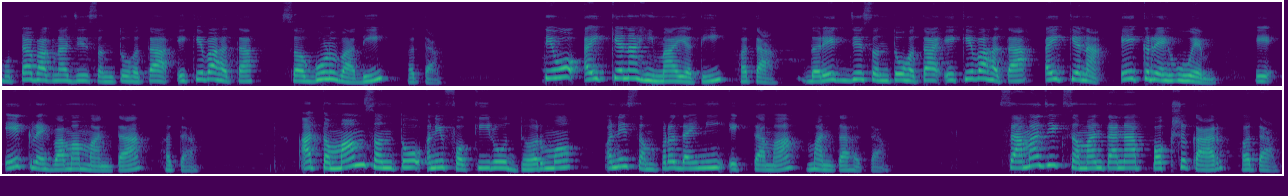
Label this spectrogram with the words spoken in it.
મોટાભાગના જે સંતો હતા, એ કેવા હતા? સગુણવાદી હતા. તેઓ ઐક્યના હિમાયતી હતા. દરેક જે સંતો હતા, એ કેવા હતા? ઐક્યના, એક રહેવું એમ. એ એક રહેવામાં માનતા હતા. આ તમામ સંતો અને ફકીરો ધર્મ અને સંપ્રદાયની એકતામાં માનતા હતા. સામાજિક સમાનતાના પક્ષકાર હતા.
